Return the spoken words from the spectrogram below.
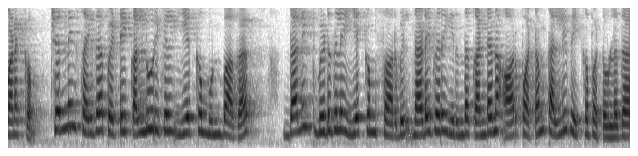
வணக்கம். சென்னை சைதாப்பேட்டை கல்லூரிகள் இயக்கம் முன்பாக தலித் விடுதலை இயக்கம் சார்பில் நடைபெற இருந்த கண்டன ஆர்ப்பாட்டம் தள்ளி வைக்கப்பட்டுள்ளது.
